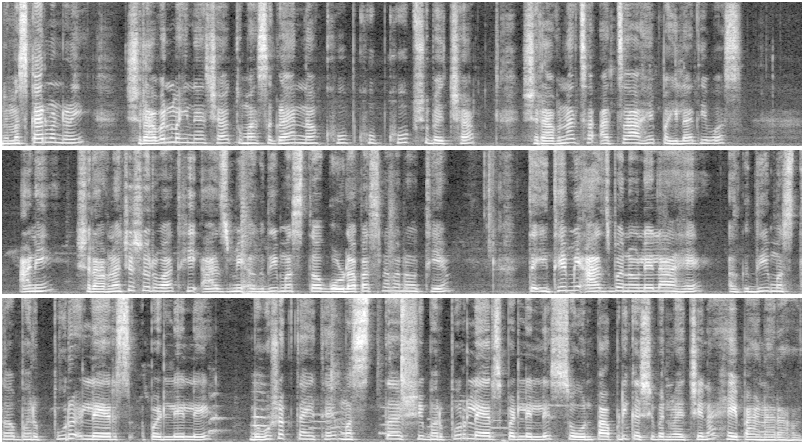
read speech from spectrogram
नमस्कार मंडळी. श्रावण महिन्याच्या तुम्हा सगळ्यांना खूप खूप खूप शुभेच्छा. श्रावणाचा आजचा आहे पहिला दिवस आणि श्रावणाची सुरुवात ही आज मी अगदी मस्त गोडापासनं बनवते आहे तर इथे मी आज बनवलेला आहे अगदी मस्त भरपूर लेयर्स पडलेले. बघू शकता इथे मस्त अशी भरपूर लेयर्स पडलेले. सोनपापडी कशी बनवायची ना हे पाहणार आहोत.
